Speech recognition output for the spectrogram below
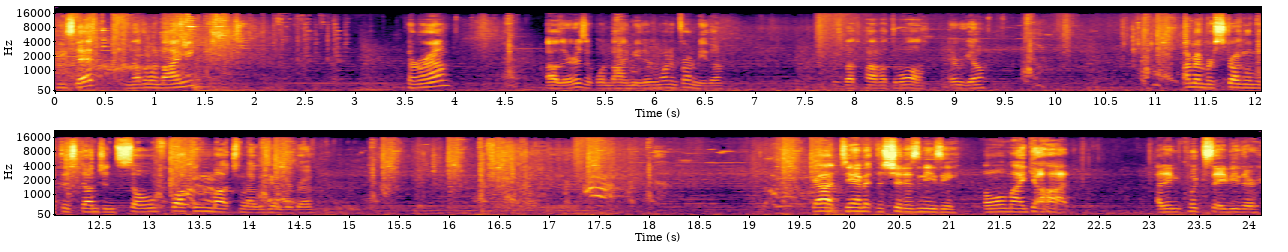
he's dead. Another one behind me. Turn around. Oh, there isn't one behind me. There's one in front of me, though. He's about to pop out the wall. There we go. I remember struggling with this dungeon so fucking much when I was younger, bro. God damn it, this shit isn't easy. Oh my god. I didn't quick save either.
